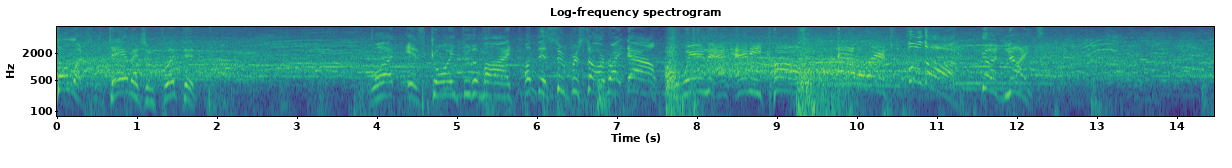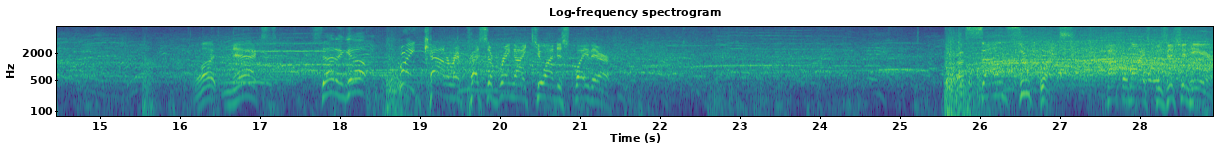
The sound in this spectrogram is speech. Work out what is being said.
So much damage inflicted. What is going through the mind of this superstar right now? A win at any cost. Avalanche Bulldog. Good night. What next? Setting up. Great counter, impressive ring IQ on display there. A sound suplex. Compromised position here.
